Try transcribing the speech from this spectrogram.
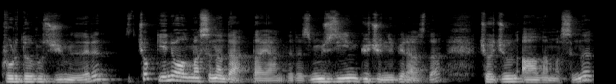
kurduğumuz cümlelerin çok yeni olmasına da dayandırırız. Müziğin gücünü biraz da çocuğun ağlamasını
